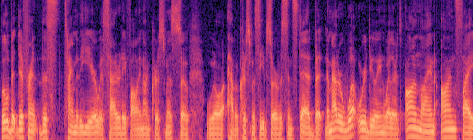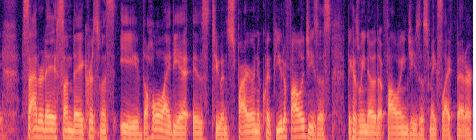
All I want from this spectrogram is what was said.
little bit different this time of the year with Saturday falling on Christmas, so we'll have a Christmas Eve service instead. But no matter what we're doing, whether it's online, on site, Saturday, Sunday, Christmas Eve, the whole idea is to inspire and equip you to follow Jesus because we know that following Jesus makes life better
